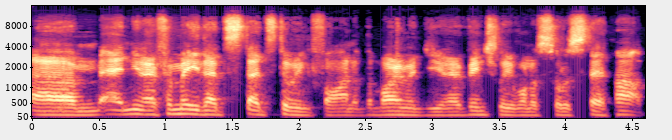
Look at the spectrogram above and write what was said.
um, and you know for me that's that's doing fine at the moment you know eventually want to sort of step up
